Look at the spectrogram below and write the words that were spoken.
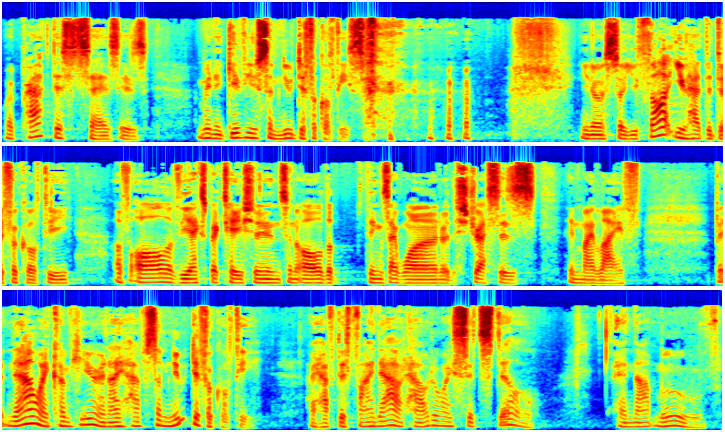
What practice says is, I'm going to give you some new difficulties. you know, so you thought you had the difficulty of all of the expectations and all the things I want or the stresses in my life. But now I come here and I have some new difficulty. I have to find out how do I sit still? and not move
